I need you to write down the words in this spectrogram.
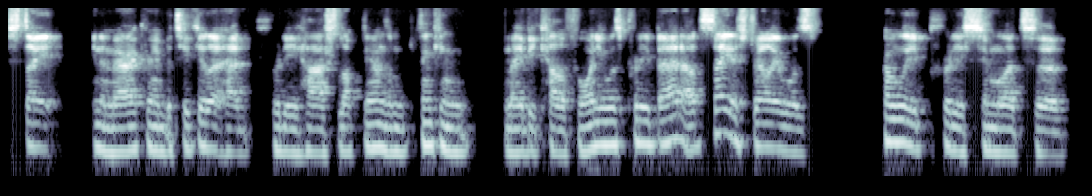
state in America in particular had pretty harsh lockdowns. I'm thinking maybe California was pretty bad. I'd say Australia was probably pretty similar to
